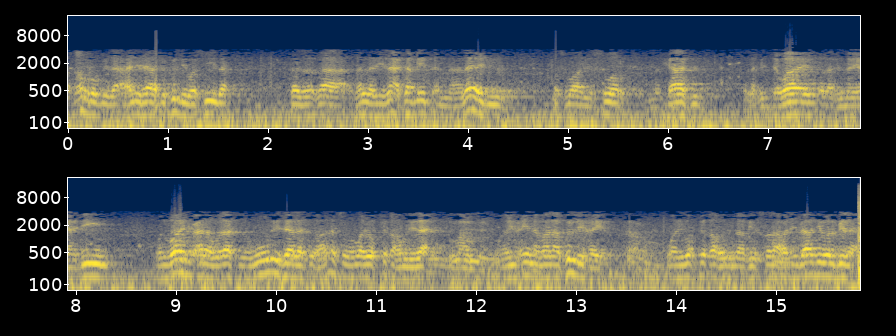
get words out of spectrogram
التقرب إلى أهلها بكل وسيلة. فالذي نعتقد أنها لا يجوز نصب هذه الصور في المكاتب ولا في الدوائر ولا في الميادين. والواجب على ولاة الأمور إزالتها. نسأل الله يوفقهم لذلك وأن يعينهم على كل خير. وأن يوفقهم لما فيه صلاح العباد والبلاد.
